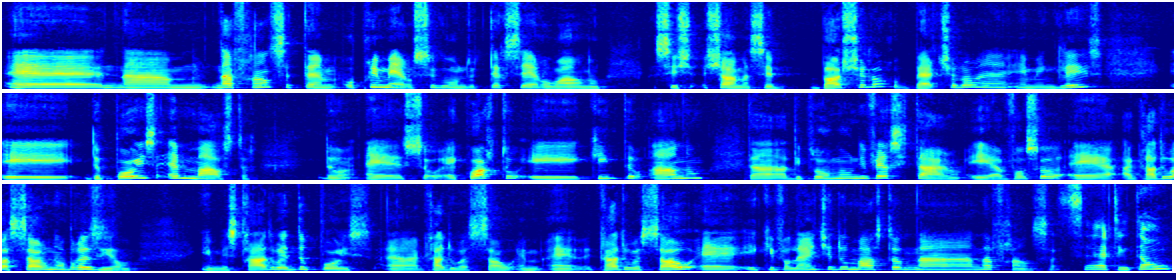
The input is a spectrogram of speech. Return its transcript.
É, na, na França tem o primeiro, segundo, terceiro ano chama-se bachelor, bachelor em, inglês, e depois é master. Então, é, é quarto e quinto ano da diploma universitário, e a vossa é a graduação no Brasil. E mestrado é depois a graduação. É, é, graduação é equivalente do master na, na França. Certo. Então,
